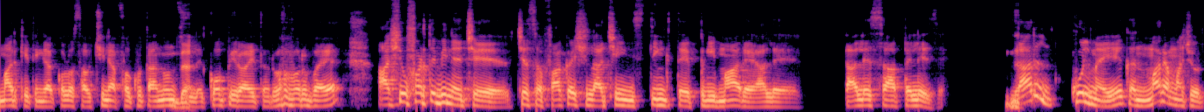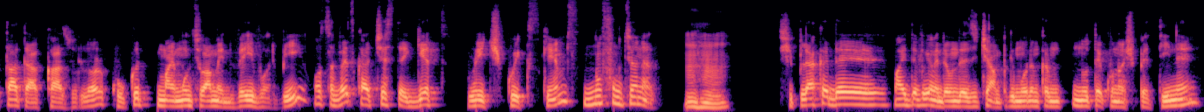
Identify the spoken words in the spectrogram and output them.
marketing acolo sau cine a făcut anunțurile, da. copywriter-ul, vorba e, a știu foarte bine ce, ce să facă și la ce instincte primare ale tale să apeleze. Da. Dar în culmea e că în marea majoritate a cazurilor, cu cât mai mulți oameni vei vorbi, o să vezi că aceste get rich quick schemes nu funcționează. Uh-huh. Și pleacă de mai devreme, de unde ziceam, primul rând că nu te cunoști pe tine,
